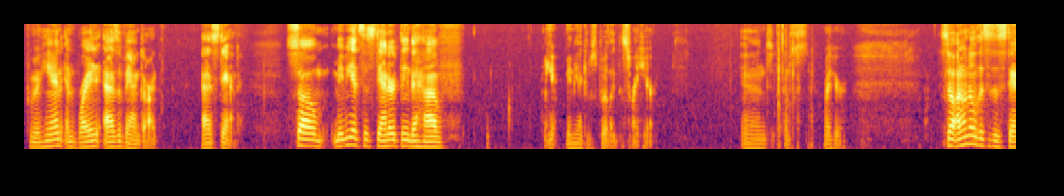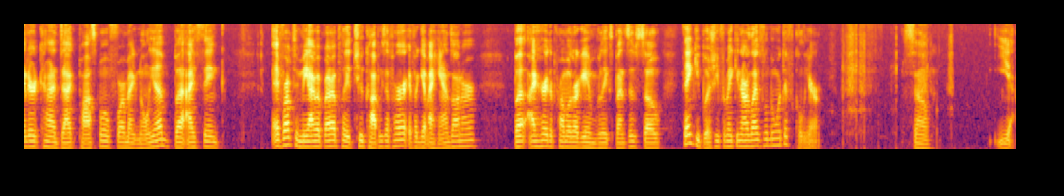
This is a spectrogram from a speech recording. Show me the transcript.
from your hand and write it as a Vanguard, as stand. So maybe it's a standard thing to have. Here, maybe I can just put it like this right here, and right here. So I don't know if this is a standard kind of deck possible for Magnolia, but I think if we're up to me, I would rather play two copies of her if I get my hands on her. But I heard the promos are getting really expensive, so thank you, Bushi, for making our lives a little bit more difficult here. So, yeah.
